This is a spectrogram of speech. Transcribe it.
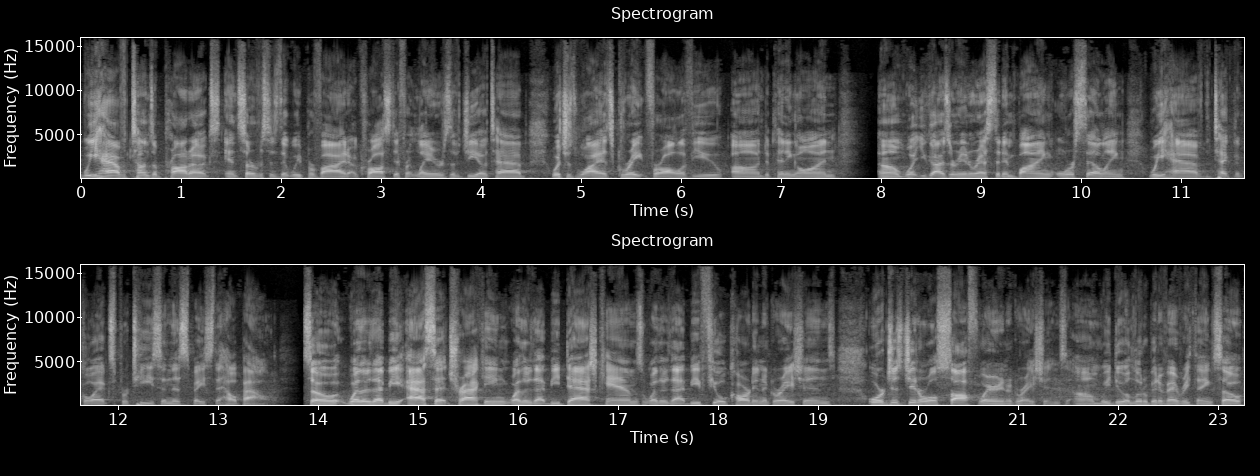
we have tons of products and services that we provide across different layers of Geotab, which is why it's great for all of you, uh, depending on. Um, what you guys are interested in buying or selling, we have the technical expertise in this space to help out. So whether that be asset tracking, whether that be dash cams, whether that be fuel card integrations, or just general software integrations, um, we do a little bit of everything. So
